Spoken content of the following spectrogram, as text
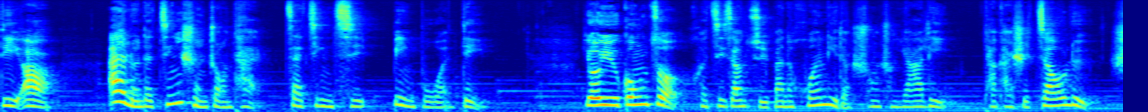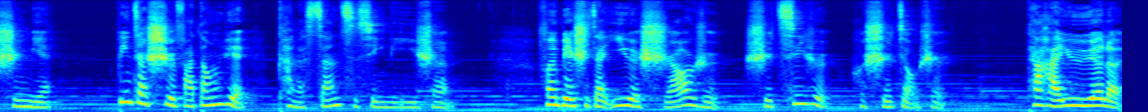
第二，艾伦的精神状态在近期并不稳定，由于工作和即将举办的婚礼的双重压力，他开始焦虑、失眠，并在事发当月看了三次心理医生，分别是在一月十二日、十七日和十九日。他还预约了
